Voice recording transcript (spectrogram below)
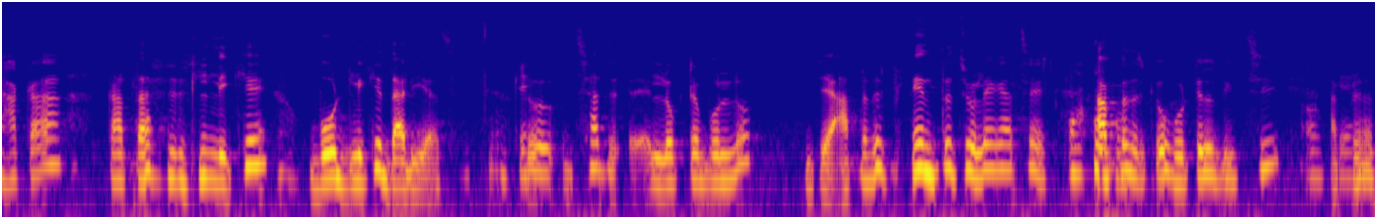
ঢাকা কাতার লিখে বোর্ড লিখে দাঁড়িয়ে আছে. তো সাথে লোকটা বলল যে আপনাদের প্লেন তো চলে গেছে আপনাদেরকে হোটেল দিচ্ছি আপনারা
